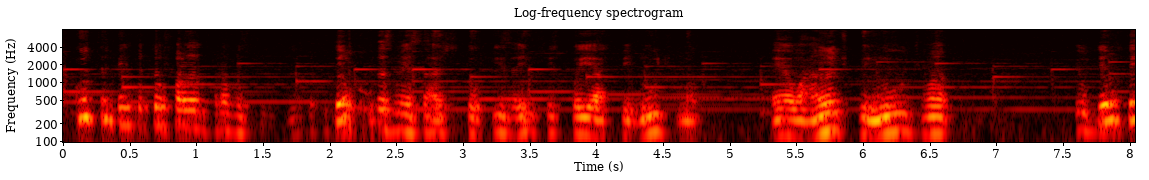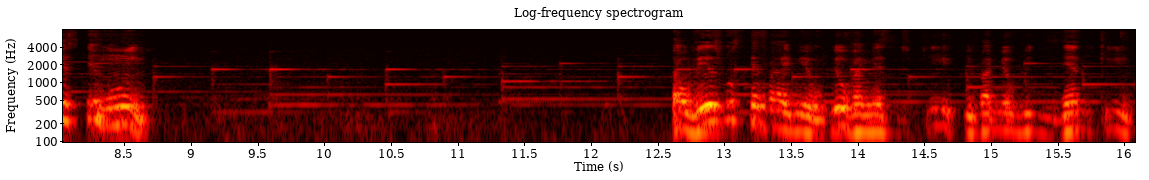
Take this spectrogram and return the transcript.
Escuta bem o que eu estou falando para vocês. Tem uma das mensagens que eu fiz aí, não sei se foi a penúltima, é, ou a antepenúltima, eu dei um testemunho Talvez você vai me ouvir, ou vai me assistir e vai me ouvir dizendo que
